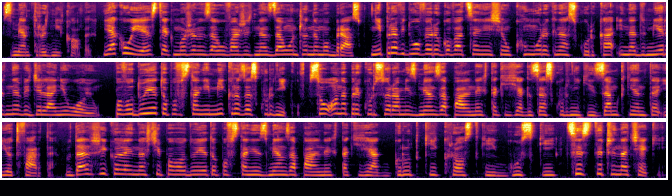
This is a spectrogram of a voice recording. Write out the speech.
zmian trądnikowych. Jaką jest, jak możemy zauważyć na załączonym obrazku, nieprawidłowe rogowacenie się komórek naskórka i nadmierne wydzielanie łoju. Powoduje to powstanie mikrozaskórników. Są one prekursorami zmian zapalnych, takich jak zaskórniki zamknięte i otwarte. W dalszej kolejności powoduje to powstanie zmian zapalnych, takich jak grudki, krostki, guzki, cysty czy nacieki.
